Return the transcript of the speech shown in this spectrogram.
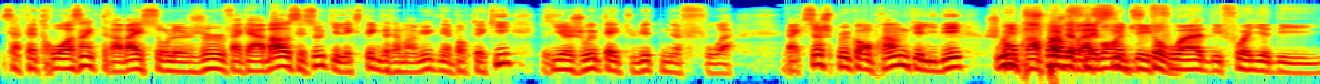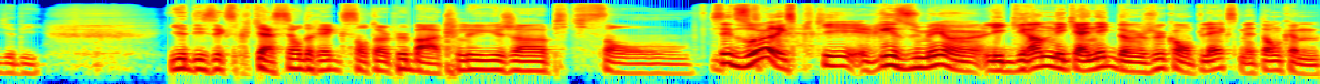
ça fait trois ans qu'il travaille sur le jeu. Fait qu'à la base, c'est sûr qu'il l'explique vraiment mieux que n'importe qui, qui a joué peut-être 8-9 fois. Fait que ça, je peux comprendre que l'idée, je Oui, comprends pas, je devrais aller voir un que des tuto. fois, des fois, il y a des. Il y a des... Il y a des explications de règles qui sont un peu bâclées, genre, puis qui sont. C'est dur d'expliquer, résumer un- les grandes mécaniques d'un jeu complexe, mettons comme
